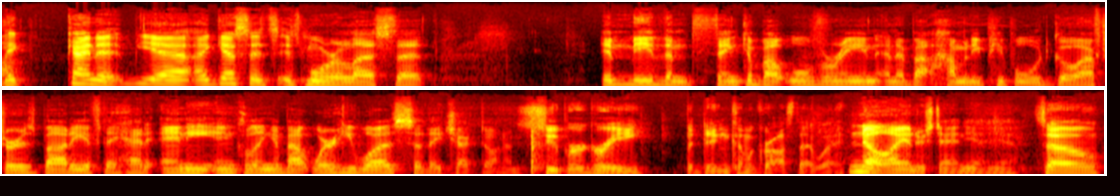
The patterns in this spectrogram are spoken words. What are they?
They kind of yeah. I guess it's it's more or less that it made them think about Wolverine and about how many people would go after his body if they had any inkling about where he was. So they checked on him. Super agree, but didn't come across that way. No, I understand. Yeah, yeah. So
